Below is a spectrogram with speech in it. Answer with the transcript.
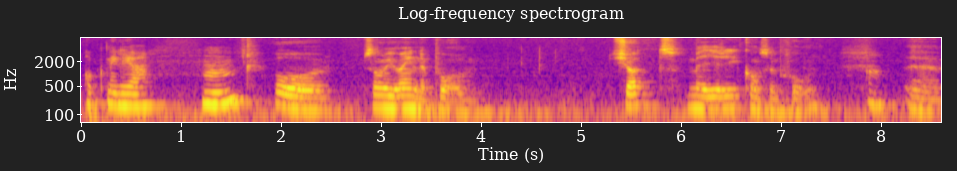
och miljö. Mm. Och som vi var inne på, kött, mejerikonsumtion. Ja. Eh,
